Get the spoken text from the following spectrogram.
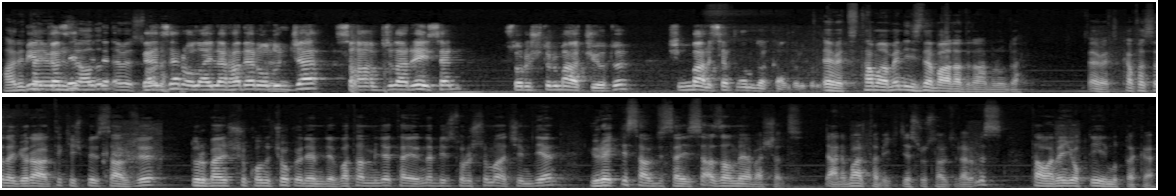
Haritayı bir önünüze alın. gazetede Evet sonra. benzer olaylar haber olunca savcılar reysen soruşturma açıyordu. Şimdi maalesef onu da kaldırdılar. Evet, tamamen izne bağladılar bunu da. Evet, kafasına göre artık hiçbir savcı dur ben şu konu çok önemli, vatan millet hayırına bir soruşturma açayım diyen yürekli savcı sayısı azalmaya başladı. Yani var tabii ki cesur savcılarımız. Tamamen yok değil mutlaka.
